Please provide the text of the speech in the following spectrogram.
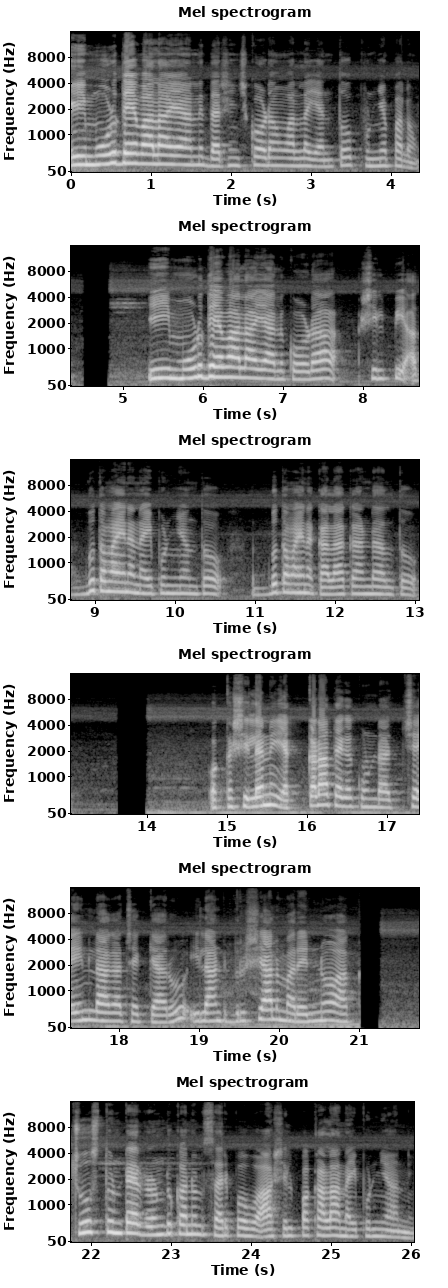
ఈ మూడు దేవాలయాల్ని దర్శించుకోవడం వల్ల ఎంతో పుణ్యఫలం. ఈ మూడు దేవాలయాలు కూడా శిల్పి అద్భుతమైన నైపుణ్యంతో అద్భుతమైన కళాఖండాలతో ఒక్క శిలని ఎక్కడా తెగకుండా చైన్ లాగా చెక్కారు. ఇలాంటి దృశ్యాలు మరెన్నో చూస్తుంటే రెండు కనులు సరిపోవు ఆ శిల్పకళా నైపుణ్యాన్ని.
